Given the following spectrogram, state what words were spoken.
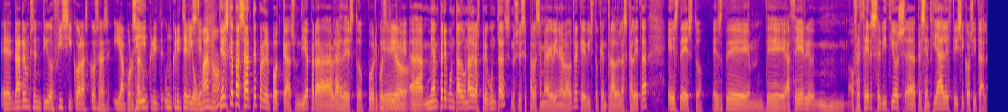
eh, darle un sentido físico a las cosas y aportar Sí. un, crit- un criterio Sí, sí. humano. Tienes que pasarte por el podcast un día para hablar de esto, porque Pues, tío. ah, me han preguntado una de las preguntas, no sé si es para la semana que viene o la otra, que he visto que ha entrado en la escaleta, es de esto, es de, de hacer, mm, ofrecer servicios eh, presenciales, físicos y tal.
